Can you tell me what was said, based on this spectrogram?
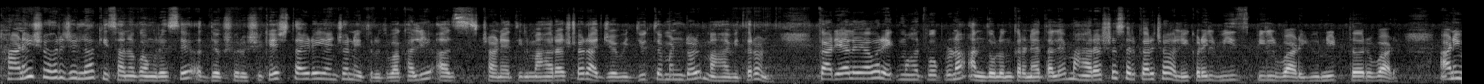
ठाणे शहर जिल्हा किसान काँग्रेसचे अध्यक्ष ऋषिकेश तायडे यांच्या नेतृत्वाखाली आज ठाण्यातील महाराष्ट्र राज्य विद्युत मंडळ महावितरण कार्यालयावर एक महत्त्वपूर्ण आंदोलन करण्यात आले. महाराष्ट्र सरकारच्या अलीकडील वीज बिल वाढ युनिट दर वाढ आणि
